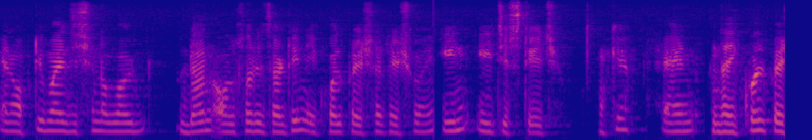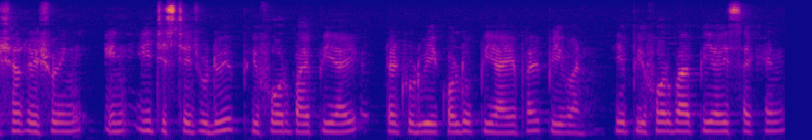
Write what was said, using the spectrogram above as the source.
and optimization अब done also result in equal pressure ratio in each stage okay and the equal pressure ratio in in each stage would be P four by P I that would भी equal to P I by P one ये P four by P I second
